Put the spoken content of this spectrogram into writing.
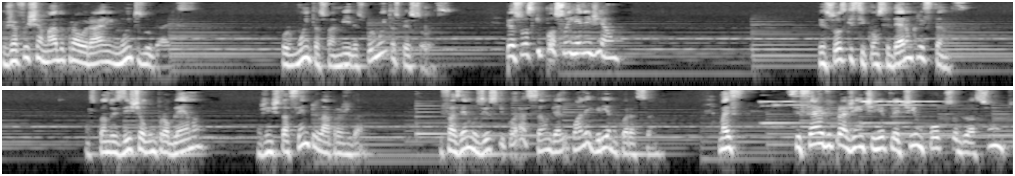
eu já fui chamado para orar em muitos lugares, por muitas famílias, por muitas pessoas. Pessoas que possuem religião. Pessoas que se consideram cristãs. Mas quando existe algum problema, a gente está sempre lá para ajudar. E fazemos isso de coração, de, com alegria no coração. Mas se serve para a gente refletir um pouco sobre o assunto,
